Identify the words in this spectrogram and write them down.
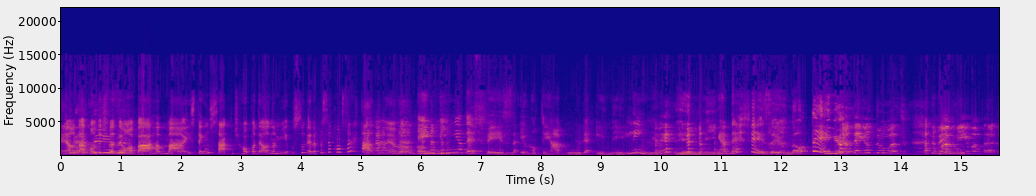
Ela dá conta de fazer uma barra, mas tem um saco de roupa dela na minha costureira pra ser consertado, né? Vamos- Em minha defesa, eu não tenho agulha e nem linha. Em minha defesa, eu não tenho. Eu tenho duas. Uma vinha e uma branca.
